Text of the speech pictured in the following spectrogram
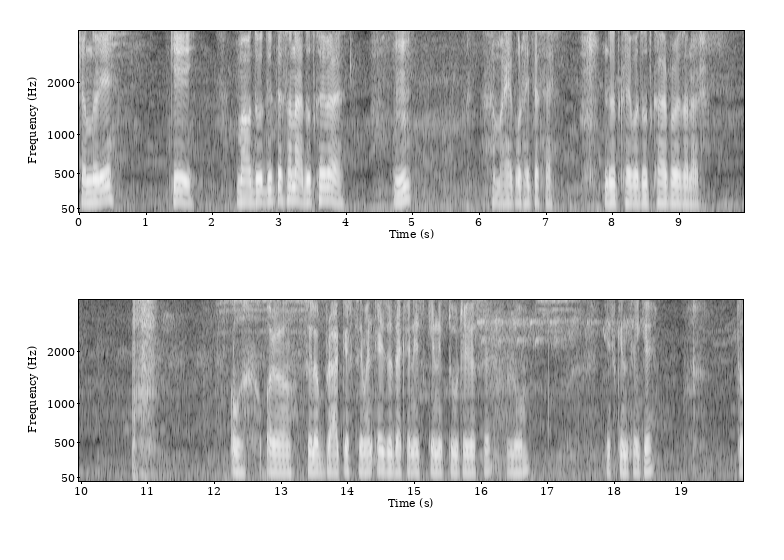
সুন্দরী, কি? মা দুধ দিতেছে না? দুধ খাইবে? হুম? মায়ে উঠাইতেছে দুধ খাইব, দুধ খাওয়ার প্রয়োজন আর। ও ছিল ব্রাকের সিমেন্ট। এই যে দেখেন, স্কিন একটু উঠে গেছে, লোম, স্কিন থেকে। তো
